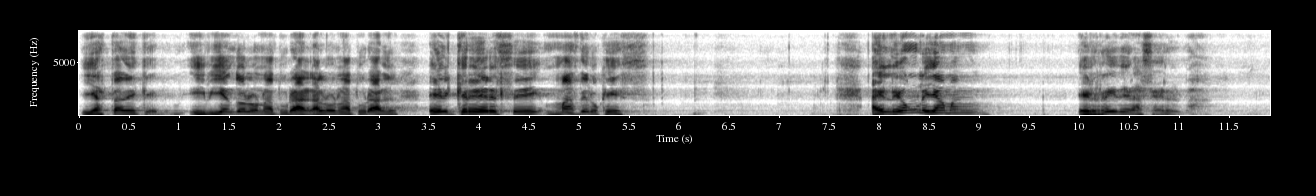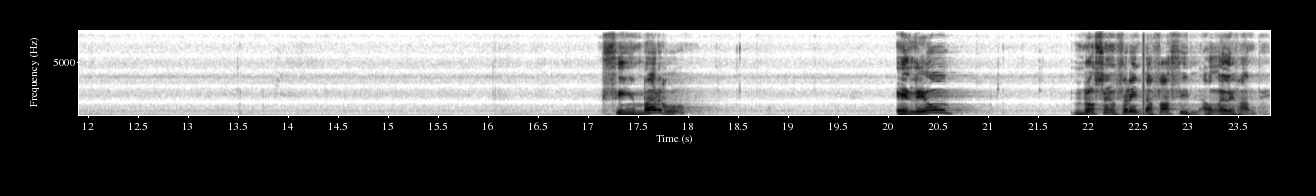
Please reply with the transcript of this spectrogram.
y hasta de que, y viendo lo natural, a lo natural, él creerse más de lo que es. Al león le llaman el rey de la selva. Sin embargo, el león no se enfrenta fácil a un elefante.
